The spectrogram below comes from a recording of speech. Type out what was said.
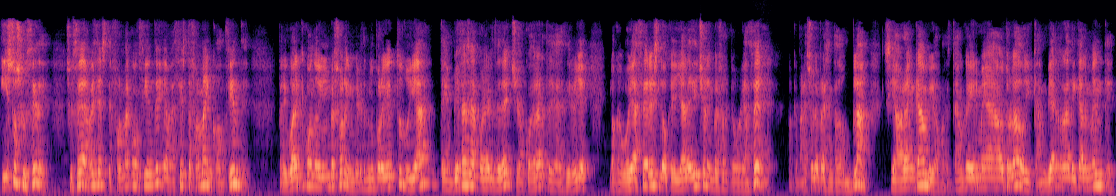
Y eso sucede. Sucede a veces de forma consciente y a veces de forma inconsciente. Pero igual que cuando hay un inversor invierte en tu proyecto, tú ya te empiezas a poner derecho, a cuadrarte y a decir, oye, lo que voy a hacer es lo que ya le he dicho al inversor que voy a hacer, porque para eso le he presentado un plan. Si ahora, en cambio, tengo que irme a otro lado y cambiar radicalmente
